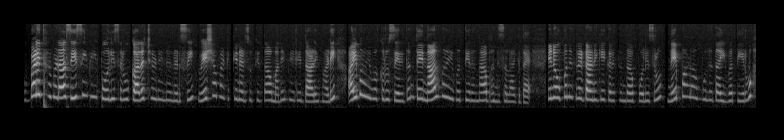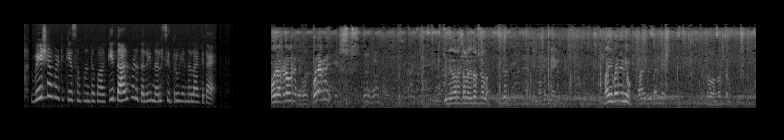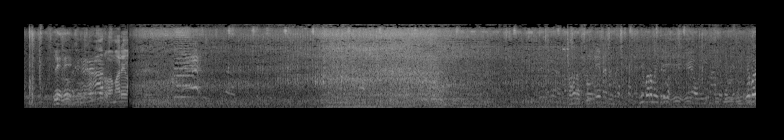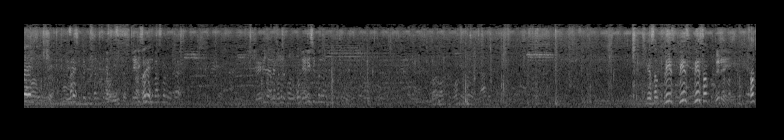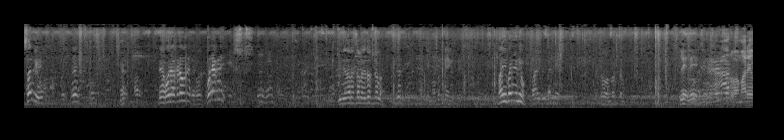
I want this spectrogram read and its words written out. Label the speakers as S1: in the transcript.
S1: Hubballi Dharwad CCB ಪೊಲೀಸರು ಕಾರ್ಯಾಚರಣೆಯನ್ನು ನಡೆಸಿ ವೇಷಾವಟಿಕೆ ನಡೆಸುತ್ತಿದ್ದ ಮನೆ ಮೇಲೆ ದಾಳಿ ಮಾಡಿ ಐವರು ಯುವಕರು ಸೇರಿದಂತೆ ನಾಲ್ವರು ಯುವತಿಯರನ್ನ ಬಂಧಿಸಲಾಗಿದೆ. ಇನ್ನು ಉಪನಗರ ಠಾಣೆಗೆ ಕರೆತಂದ ಪೊಲೀಸರು ನೇಪಾಳ ಮೂಲದ ಯುವತಿಯರು ವೇಷಾವಟಿಕೆ ಸಂಬಂಧವಾಗಿ ಧಾರವಾಡದಲ್ಲಿ ನೆಲೆಸಿದ್ರು ಎನ್ನಲಾಗಿದೆ.
S2: ಬನ್ನಿ
S3: ಬನ್ನಿ ಬರ್ರಿ ನೀವು.
S4: ಯಾರು ಹಮಾರೆ
S3: ನೀವು ಬರಮ್ಮ ಈ ಏ, ಸ್ವಲ್ಪ ಪ್ಲೀಸ್ ಪ್ಲೀಸ್ ಪ್ಲೀಸ್ ಸ್ವಲ್ಪ ಸ್ವಲ್ಪ ಸರ್ರಿ. ಏ, ಹೋರಿ ಆ ಕಡೆ ಅವ್ರೆ ಹೋರಿ ಆ ಕಡೆ.
S2: ಇದು ಇದರ ಚಲೋ ಇದರ ಚಲೋ.
S3: ಬೈ ಬರ್ರಿ ನೀವು.
S4: ಯಾರು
